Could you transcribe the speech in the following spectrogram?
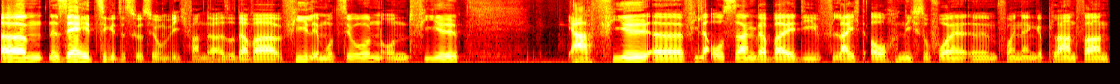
Ähm, eine sehr hitzige Diskussion, wie ich fand. Also da war viel Emotion und viel, ja, viel, äh, viele Aussagen dabei, die vielleicht auch nicht so vor, äh, Vorhinein geplant waren.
